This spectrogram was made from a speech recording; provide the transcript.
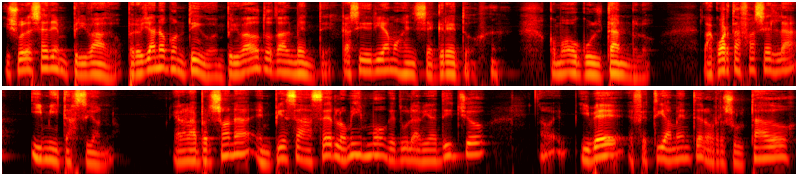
y suele ser en privado, pero ya no contigo, en privado totalmente, casi diríamos en secreto, como ocultándolo. La cuarta fase es la imitación. Y ahora la persona empieza a hacer lo mismo que tú le habías dicho y ve efectivamente los resultados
